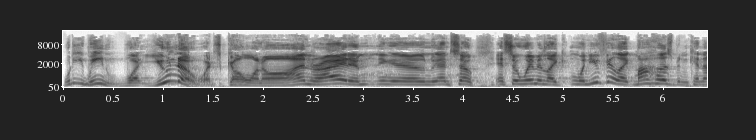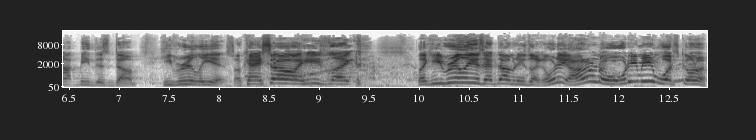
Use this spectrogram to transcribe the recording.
what do you mean what you know what's going on right and you know, and so and so women like when you feel like my husband cannot be this dumb he really is okay so he's like like he really is that dumb, and he's like, "What do you? I don't know. What do you mean? What's going on?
